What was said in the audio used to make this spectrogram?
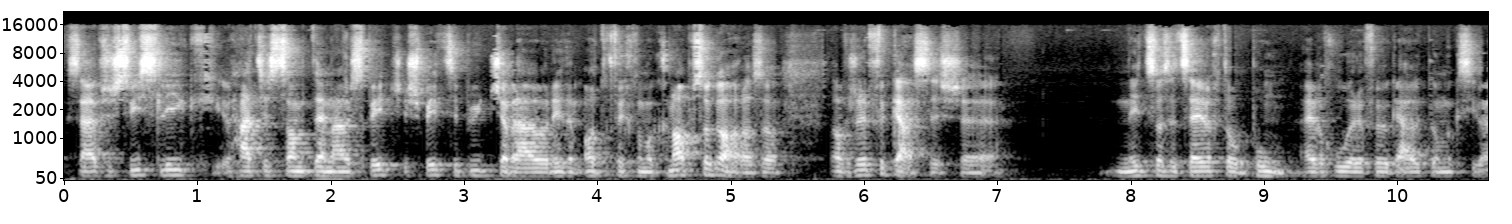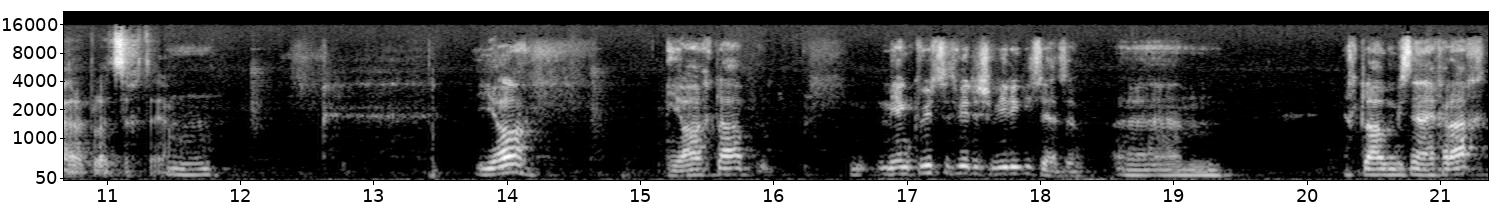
selbst in der Swiss League hat es zusammen auch ein Spitz- Spitzenbudget, aber auch nicht, oder vielleicht nur knapp sogar. Also, aber schon nicht vergessen, es ist äh, nicht so, dass jetzt einfach da, bumm, einfach viel Geld rum gewesen wäre plötzlich. Ja. Mhm. Ja, ja, ich glaube, wir haben gewusst, es wird eine schwierige Saison. Ähm, ich glaube, wir sind eigentlich recht,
